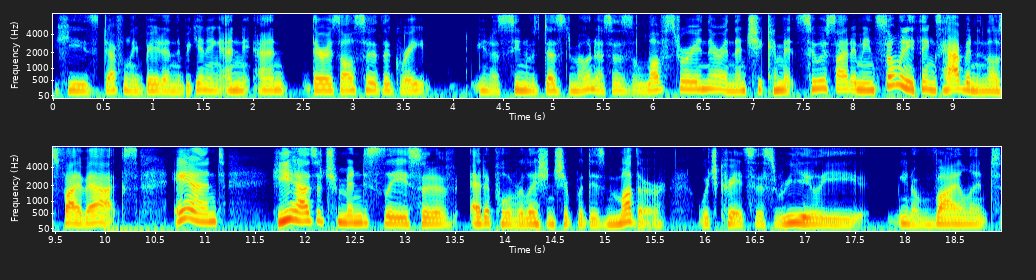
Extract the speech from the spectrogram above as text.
he's definitely beta in the beginning. And, and there is also the great you know scene with Desdemona. So there's a love story in there, and then she commits suicide. I mean, so many things happen in those five acts, and he has a tremendously sort of Oedipal relationship with his mother, which creates this really you know violent,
